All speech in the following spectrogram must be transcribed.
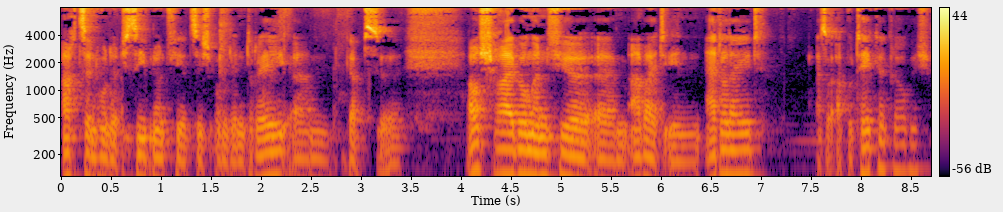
1847 um den Dreh ähm, gab es äh, Ausschreibungen für ähm, Arbeit in Adelaide, also Apotheker, glaube ich.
